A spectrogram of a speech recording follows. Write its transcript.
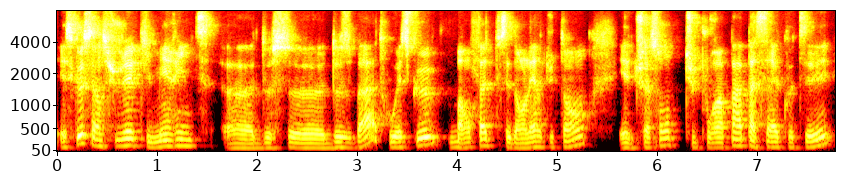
Est-ce que c'est un sujet qui mérite euh, de, se, battre ou est-ce que, bah, en fait, c'est dans l'air du temps et de toute façon, tu ne pourras pas passer à côté,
